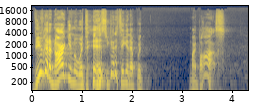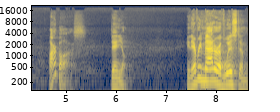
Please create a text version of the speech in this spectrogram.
If you've got an argument with this, you got to take it up with my boss, our boss, Daniel. In every matter of wisdom,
